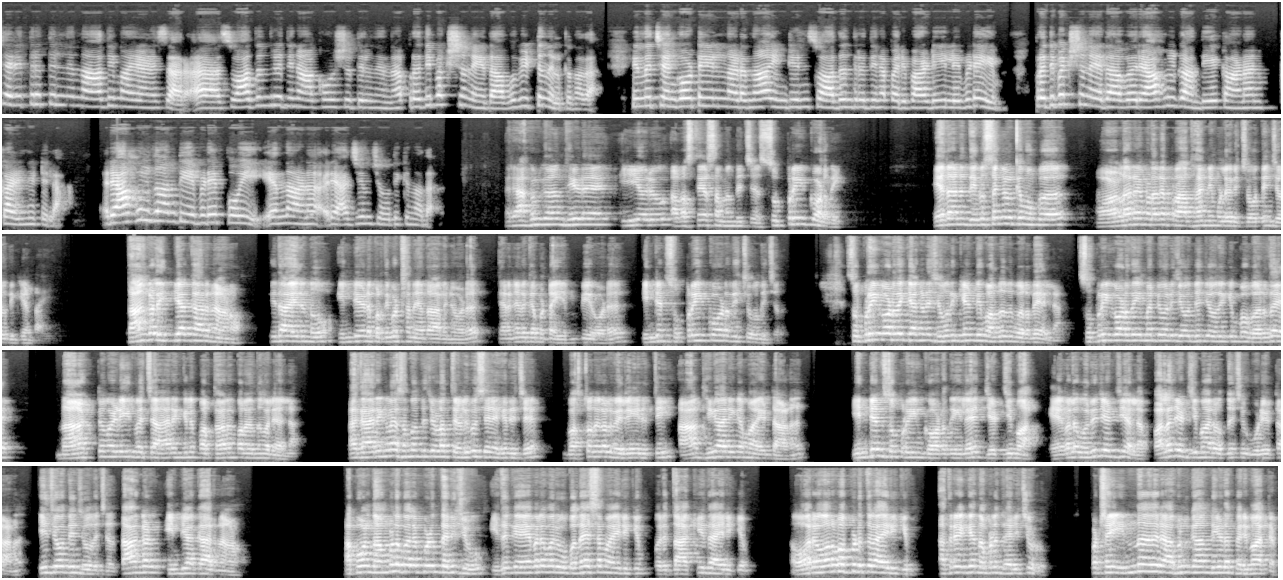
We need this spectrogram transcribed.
ചരിത്രത്തിൽ നിന്ന് ആദ്യമായാണ് സാർ സ്വാതന്ത്ര്യ ദിനാഘോഷത്തിൽ നിന്ന് പ്രതിപക്ഷ നേതാവ് വിട്ടുനിൽക്കുന്നത് ഇന്ന് ചെങ്കോട്ടയിൽ നടന്ന ഇന്ത്യൻ സ്വാതന്ത്ര്യ ദിന പരിപാടിയിൽ എവിടെയും പ്രതിപക്ഷ നേതാവ് രാഹുൽ ഗാന്ധിയെ കാണാൻ കഴിഞ്ഞിട്ടില്ല. രാഹുൽ ഗാന്ധി എവിടെ പോയി എന്നാണ് രാജ്യം ചോദിക്കുന്നത്. രാഹുൽ ഗാന്ധിയുടെ ഈ ഒരു അവസ്ഥയെ സംബന്ധിച്ച് സുപ്രീം കോടതി ഏതാനും ദിവസങ്ങൾക്ക് മുമ്പ് വളരെ വളരെ പ്രാധാന്യമുള്ള ഒരു ചോദ്യം ചോദിക്കേണ്ടായി താങ്കൾ ഇന്ത്യക്കാരനാണോ? ഇതായിരുന്നു ഇന്ത്യയുടെ പ്രതിപക്ഷ നേതാവിനോട് തെരഞ്ഞെടുക്കപ്പെട്ട എം പിയോട് ഇന്ത്യൻ സുപ്രീം കോടതി ചോദിച്ചത്. സുപ്രീം കോടതിക്ക് അങ്ങനെ ചോദിക്കേണ്ടി വന്നത് വെറുതെ അല്ല. സുപ്രീം കോടതിയും മറ്റും ഒരു ചോദ്യം ചോദിക്കുമ്പോൾ വെറുതെ നാട്ടുവഴി വെച്ച് ആരെങ്കിലും വർത്തമാനം പറയുന്ന പോലെയല്ല ആ കാര്യങ്ങളെ സംബന്ധിച്ചുള്ള തെളിവ് ശേഖരിച്ച് വസ്തുതകൾ വിലയിരുത്തി ആധികാരികമായിട്ടാണ് ഇന്ത്യൻ സുപ്രീം കോടതിയിലെ ജഡ്ജിമാർ കേവലം ഒരു ജഡ്ജി അല്ല പല ജഡ്ജിമാർ ഒന്നിച്ചു കൂടിയിട്ടാണ് ഈ ചോദ്യം ചോദിച്ചത്. താങ്കൾ ഇന്ത്യക്കാരനാണോ? അപ്പോൾ നമ്മൾ പലപ്പോഴും ധരിച്ചു ഇത് കേവലം ഒരു ഉപദേശമായിരിക്കും ഒരു താക്കീതായിരിക്കും ഓരോ ഓർമ്മപ്പെടുത്തലായിരിക്കും അത്രയൊക്കെ നമ്മൾ ധരിച്ചുള്ളൂ. പക്ഷെ ഇന്ന് രാഹുൽ ഗാന്ധിയുടെ പെരുമാറ്റം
